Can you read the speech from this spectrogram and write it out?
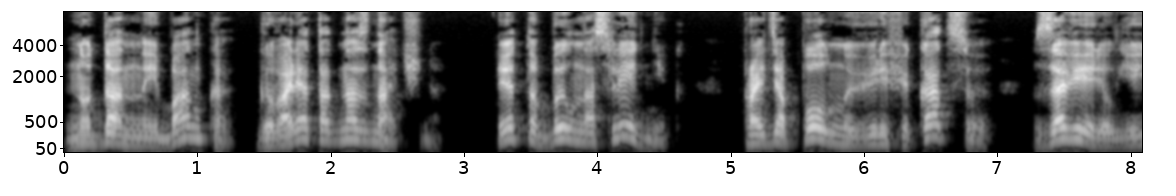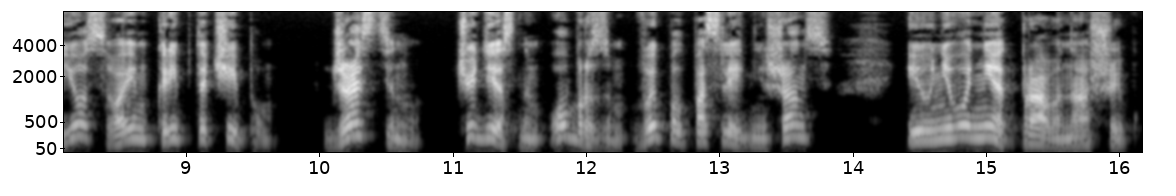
Но данные банка говорят однозначно. Это был наследник, пройдя полную верификацию, заверил ее своим крипточипом. Джастину чудесным образом выпал последний шанс, и у него нет права на ошибку.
